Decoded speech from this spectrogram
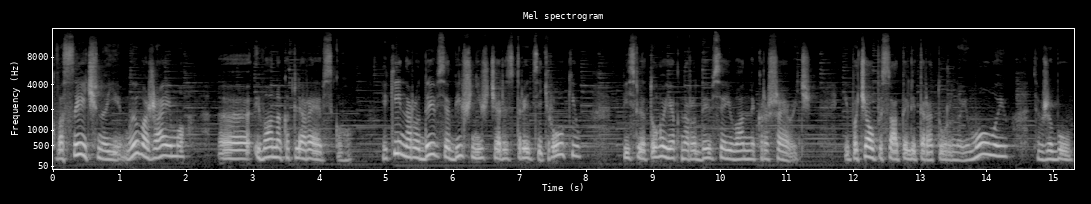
класичної ми вважаємо е, Івана Котляревського, який народився більш ніж через 30 років після того, як народився Іван Некрашевич, і почав писати літературною мовою. Це вже був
